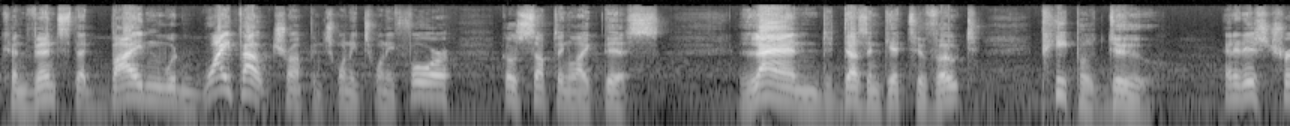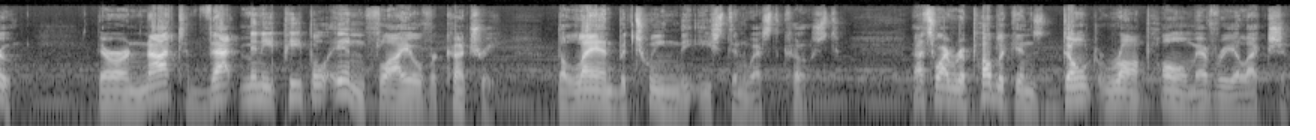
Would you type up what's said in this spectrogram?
convinced that Biden would wipe out Trump in 2024, goes something like this Land doesn't get to vote, people do. And it is true. There are not that many people in flyover country, the land between the East and West Coast. That's why Republicans don't romp home every election.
